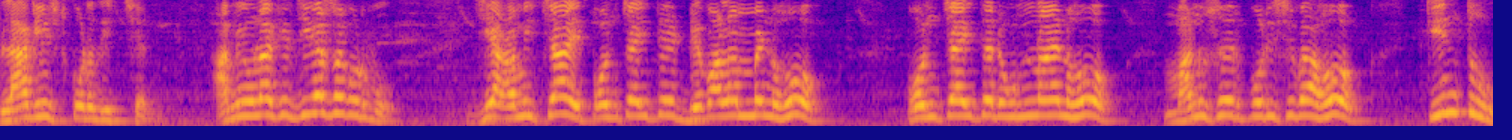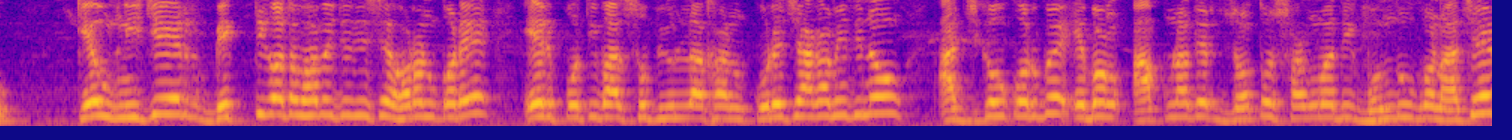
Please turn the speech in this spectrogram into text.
ব্ল্যাক লিস্ট করে দিচ্ছেন। আমি ওনাকে জিজ্ঞাসা করব যে আমি চাই পঞ্চায়েতের ডেভেলপমেন্ট হোক, পঞ্চায়েতের উন্নয়ন হোক, মানুষের পরিষেবা হোক, কিন্তু কেউ নিজের ব্যক্তিগতভাবে যদি সে হরণ করে, এর প্রতিবাদ শফিউল্লাহ খান করেছে আগামী দিনেও, আজকেও করবে এবং আপনাদের যত সাংবাদিক বন্ধুগণ আছেন,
